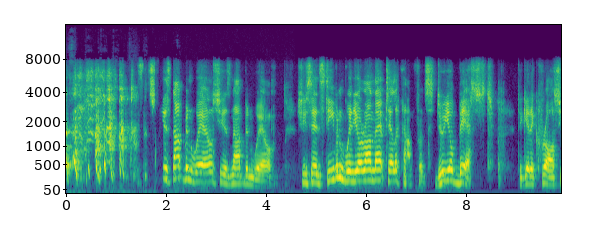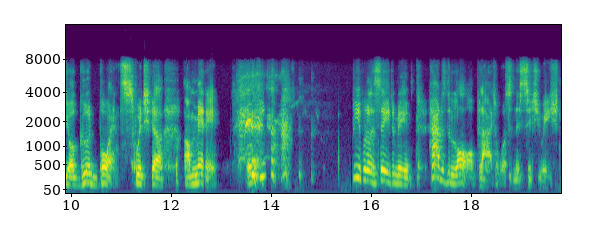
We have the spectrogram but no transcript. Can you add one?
she has not been well. She has not been well. She said, Stephen, when you're on that teleconference, do your best to get across your good points, which uh, are many. People say to me, How does the law apply to us in this situation?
